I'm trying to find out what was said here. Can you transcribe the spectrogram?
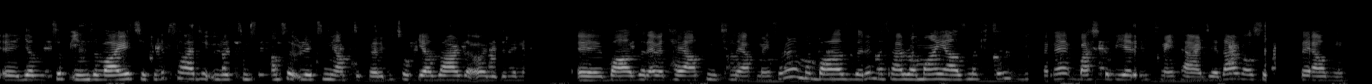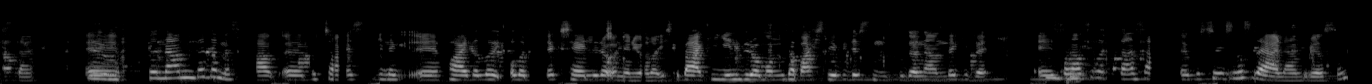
e, yalıtıp inzivaya çekilip sadece üretim, sanatsal üretim yaptıkları birçok yazar da öyledir. Hani e, bazıları evet hayatın içinde yapmayı sever ama bazıları mesela roman yazmak için bir sene başka bir yere gitmeyi tercih eder ve o şekilde yazmak ister. E, bu dönemde de mesela e, bu tarz yine e, faydalı olabilecek şeyleri öneriyorlar. İşte belki yeni bir romanınıza başlayabilirsiniz bu dönemde gibi. E, sanatsal açıdan sen e, bu süreci nasıl değerlendiriyorsun?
